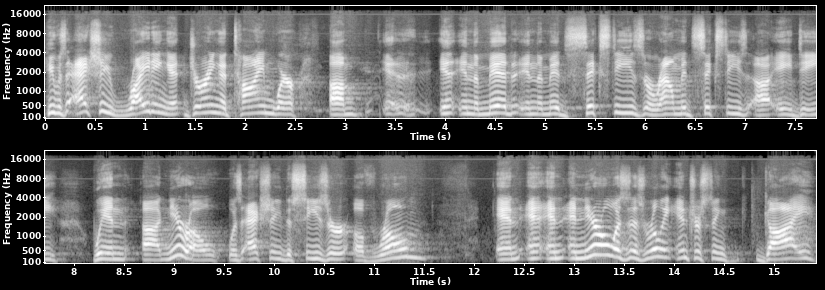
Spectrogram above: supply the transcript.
He was actually writing it during a time where, um, in, in, the mid in the mid 60s, around mid 60s uh, AD, when uh, Nero was actually the Caesar of Rome. And, and, and Nero was this really interesting guy,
